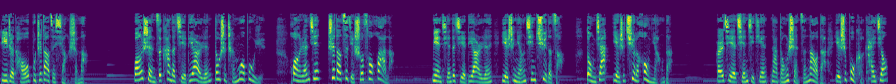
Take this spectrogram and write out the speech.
低着头不知道在想什么。王婶子看到姐弟二人都是沉默不语，恍然间知道自己说错话了。面前的姐弟二人也是娘亲去的早，董家也是去了后娘的，而且前几天那董婶子闹的也是不可开交。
